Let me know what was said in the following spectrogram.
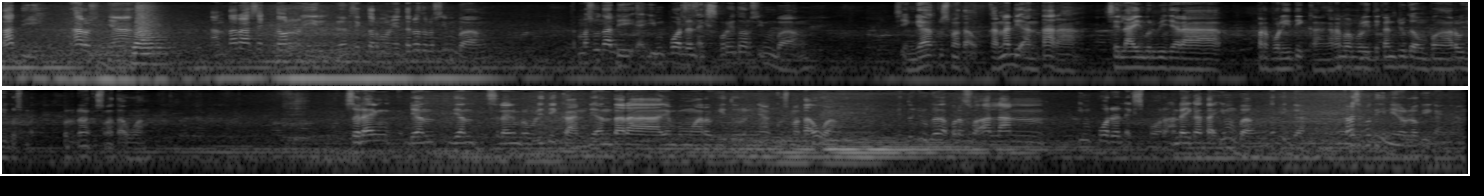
tadi harusnya antara sektor real dan sektor moneter itu harus imbang. Termasuk tadi eh, impor dan ekspor itu harus imbang sehingga kurs mata karena di antara selain berbicara perpolitikan karena perpolitikan juga mempengaruhi kurs mata, penurunan kurs mata uang. Selain dan dan selain perpolitikan di antara yang mempengaruhi turunnya kurs mata uang itu juga persoalan impor dan ekspor. Andai kata imbang ketiga karena seperti ini logikanya.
